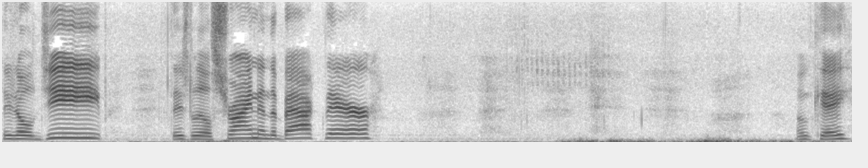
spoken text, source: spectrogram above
there's old Jeep. There's a little shrine in the back there. Okay.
